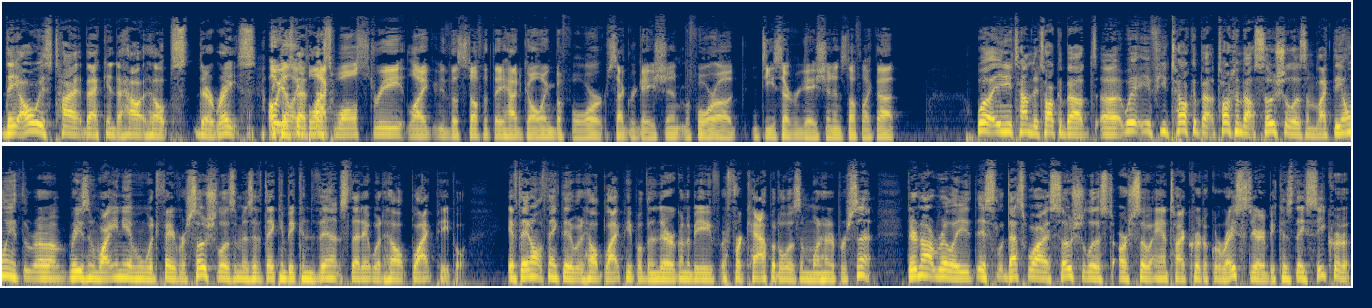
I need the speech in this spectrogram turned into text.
they always tie it back into how it helps their race. Oh yeah, like that, Black Wall Street, like the stuff that they had going before segregation, before uh, desegregation and stuff like that. Well, anytime they talk about, uh, if you talk about talking about socialism, like the only th- uh, reason why any of them would favor socialism is if they can be convinced that it would help black people. If they don't think that it would help black people, then they're going to be for capitalism 100%. They're not really, that's why socialists are so anti-critical race theory because they see criti-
